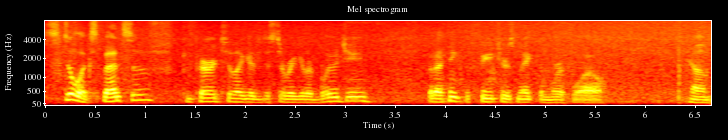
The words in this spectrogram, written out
still expensive compared to like a, just a regular blue jean, but I think the features make them worthwhile. Um,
